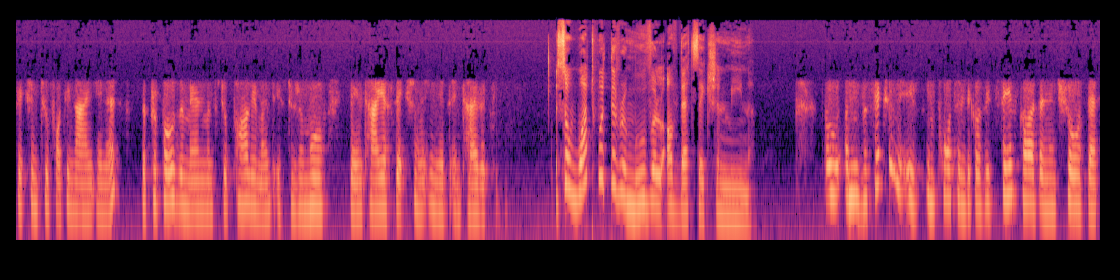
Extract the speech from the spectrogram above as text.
Section 249 in it. The proposed amendments to Parliament is to remove the entire section in its entirety. So, what would the removal of that section mean? So, um, the section is important because it safeguards and ensures that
